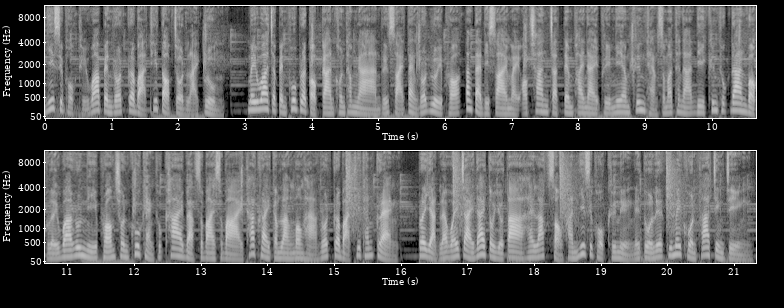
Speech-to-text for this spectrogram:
2026 ถือว่าเป็นรถกระบะที่ตอบโจทย์หลายกลุ่ม ไม่ว่าจะเป็นผู้ประกอบการคนทำงาน หรือสายแต่งรถลุยเพราะตั้งแต่ดีไซน์ใหม่ออปชั่นจัดเต็มภายในพรีเมียมขึ้นแถมสมรรถนะดีขึ้นทุกด้านบอกเลยว่ารุ่นนี้พร้อมชนคู่แข่งทุกค่ายแบบสบายๆ ถ้าใครกำลังมองหารถกระบะที่ทั้งแกร่ง ประหยัดและไว้ใจได้โตโยต้าไฮลัก2026 คือหนึ่งในตัวเลือกที่ไม่ควรพลาดจริง ๆ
